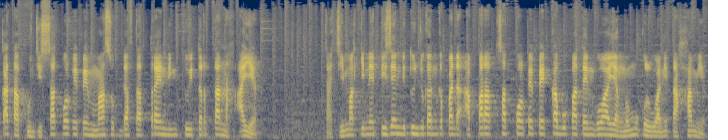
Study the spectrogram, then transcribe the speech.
kata kunci Satpol PP masuk daftar trending Twitter tanah air. Caci maki netizen ditunjukkan kepada aparat Satpol PP Kabupaten Goa yang memukul wanita hamil.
